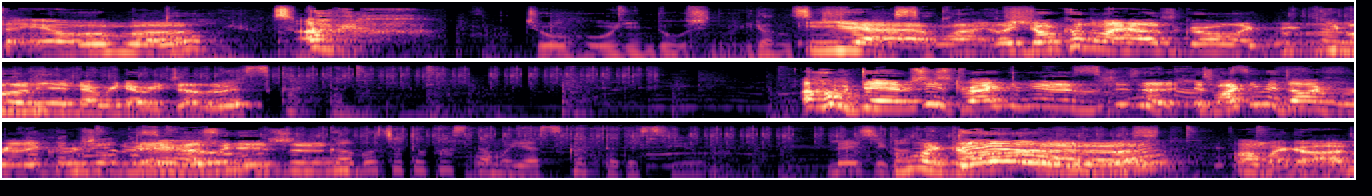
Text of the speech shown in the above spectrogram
damn. Uh, okay. Yeah, why? Like, don't come to my house, girl. Like, we, people don't need to know we know each other. Oh damn, she's dragging him. She said, "Is walking the dog really crucial to this investigation?" Oh my god! Oh my god!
